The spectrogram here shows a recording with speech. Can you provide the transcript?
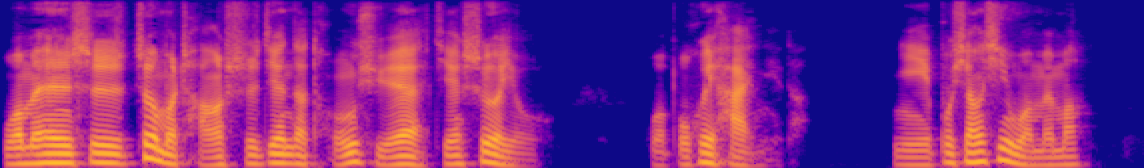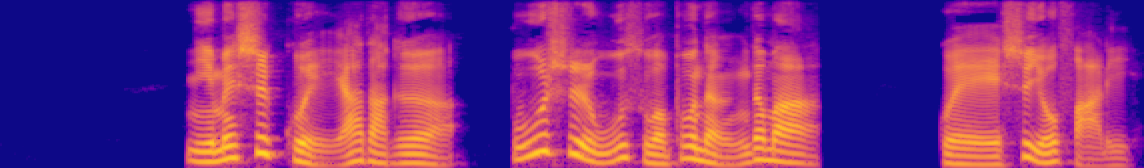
我们是这么长时间的同学兼舍友，我不会害你的，你不相信我们吗？你们是鬼呀，大哥，不是无所不能的吗？鬼是有法力，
